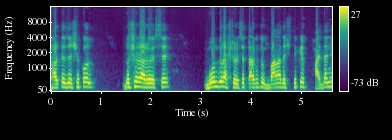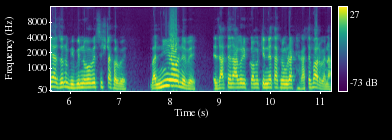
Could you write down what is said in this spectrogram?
ভারতের যে সকল দোষরা রয়েছে বন্ধু রাষ্ট্র রয়েছে, তারা কিন্তু বাংলাদেশ থেকে ফায়দা নেওয়ার জন্য বিভিন্নভাবে চেষ্টা করবে বা নিয়েও নেবে। জাতীয় নাগরিক কমিটির নেতা কর্মীরা ঠেকাতে পারবে না।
